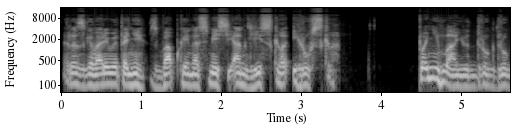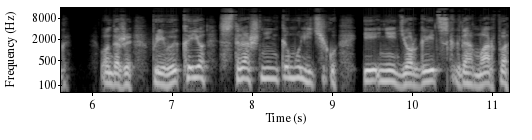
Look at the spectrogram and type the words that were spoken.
Разговаривают они с бабкой на смеси английского и русского. Понимают друг друга. Он даже привык к ее страшненькому личику и не дергается, когда Марфа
